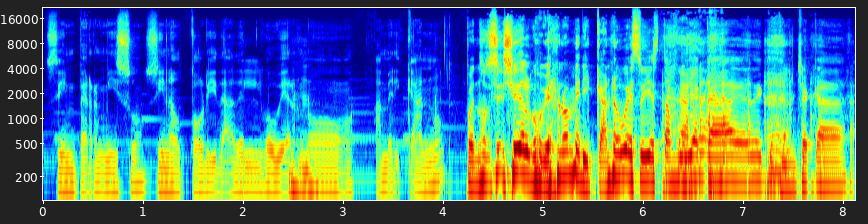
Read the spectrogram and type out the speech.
sin permiso, sin autoridad del gobierno americano. Pues no sé si del gobierno americano, güey. Eso ya está muy acá, de que pinche acá.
